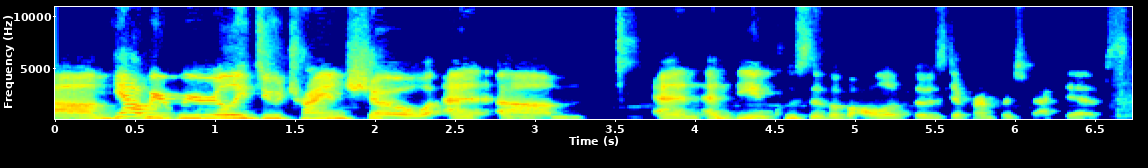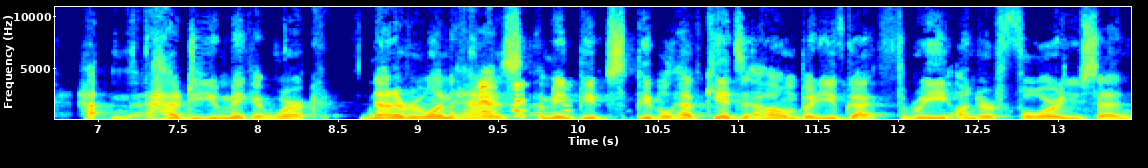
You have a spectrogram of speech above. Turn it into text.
um, yeah, we, we really do try and show, uh, um, and and be inclusive of all of those different perspectives. How, how do you make it work? Not everyone has i mean pe- people have kids at home but you've got three under four you said?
